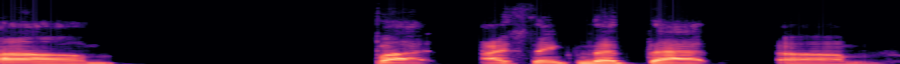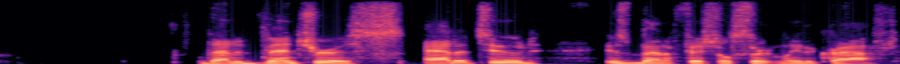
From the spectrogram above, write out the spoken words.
Um, but I think that that um, that adventurous attitude is beneficial, certainly to craft.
